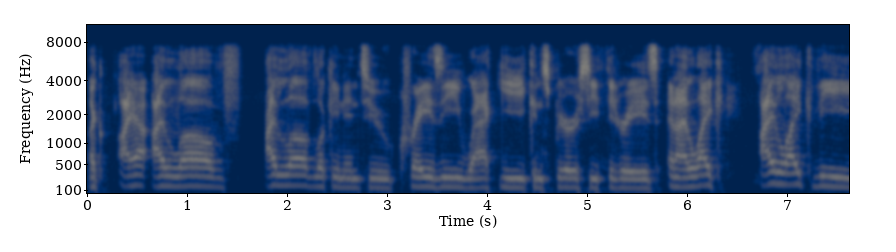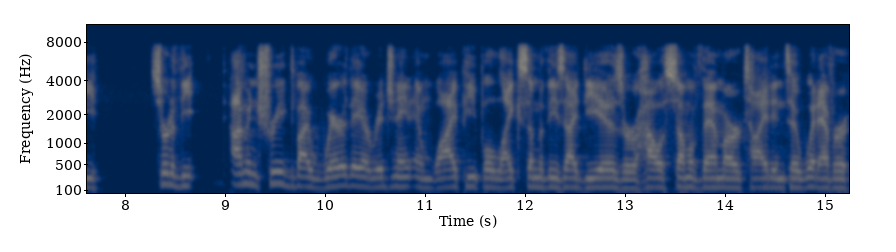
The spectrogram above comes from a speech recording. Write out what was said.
like I I love I love looking into crazy, wacky conspiracy theories, and I like I like the sort of the I'm intrigued by where they originate and why people like some of these ideas or how some of them are tied into whatever.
